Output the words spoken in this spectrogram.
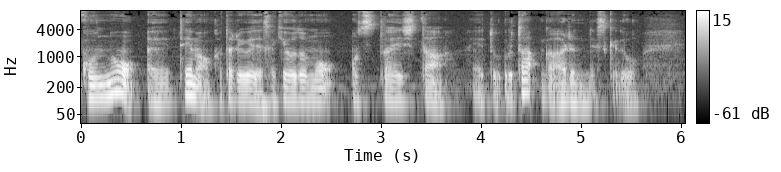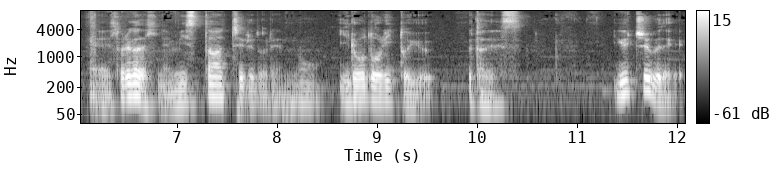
この、えー、テーマを語る上で先ほどもお伝えした、えーと、歌があるんですけど、えー、それがですね Mr.Children の「彩り」という歌です YouTube で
